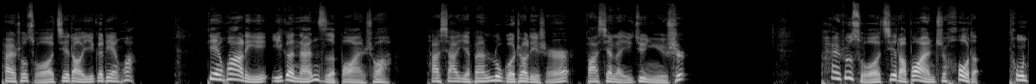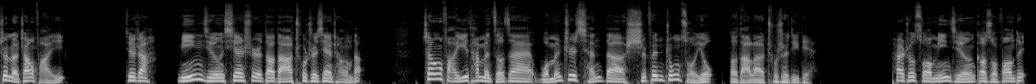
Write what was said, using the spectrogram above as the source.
派出所接到一个电话，电话里一个男子报案说，他下夜班路过这里时，发现了一具女尸。派出所接到报案之后的，通知了张法医。接着，民警先是到达出事现场的，张法医他们则在我们之前的十分钟左右到达了出事地点。派出所民警告诉方队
